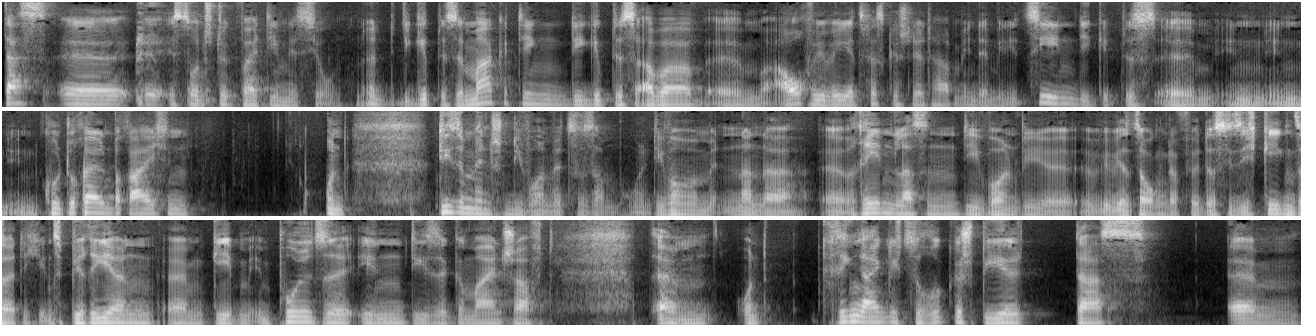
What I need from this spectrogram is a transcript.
das äh, ist so ein Stück weit die Mission. Ne? Die gibt es im Marketing, die gibt es aber ähm, auch, wie wir jetzt festgestellt haben, in der Medizin, die gibt es ähm, in, in, in kulturellen Bereichen. Und diese Menschen, die wollen wir zusammenholen, die wollen wir miteinander äh, reden lassen, die wollen wir, wir sorgen dafür, dass sie sich gegenseitig inspirieren, ähm, geben Impulse in diese Gemeinschaft ähm, und kriegen eigentlich zurückgespielt, dass ähm,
